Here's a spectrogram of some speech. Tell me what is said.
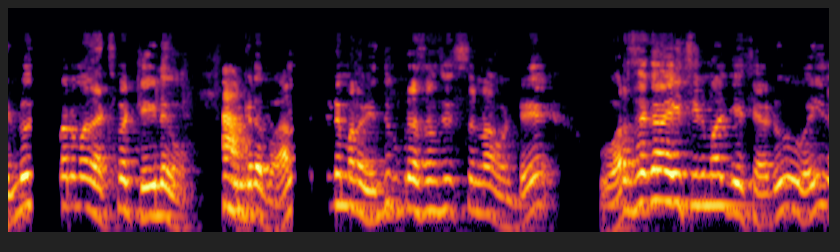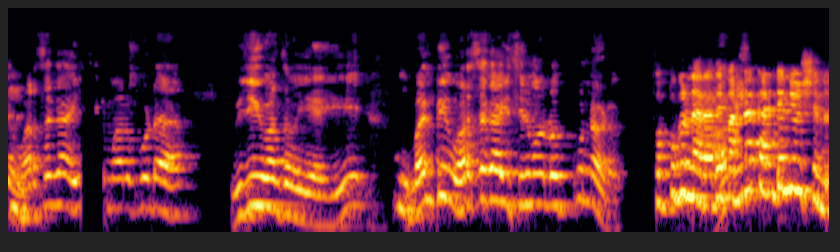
రెండో సినిమాను మనం ఎక్స్పెక్ట్ చేయలేము. ఇక్కడ బాలకృష్ణ మనం ఎందుకు ప్రశంసిస్తున్నాం అంటే వరుసగా ఐదు సినిమాలు చేశాడు. ఐదు. వరుసగా ఐదు సినిమాలు కూడా విజయవంతం అయ్యాయి. మళ్ళీ వరుసగా ఐదు సినిమాలు ఒప్పుకున్నాడు. ఒప్పుకున్నారు. అదే మళ్ళా కంటిన్యూషన్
